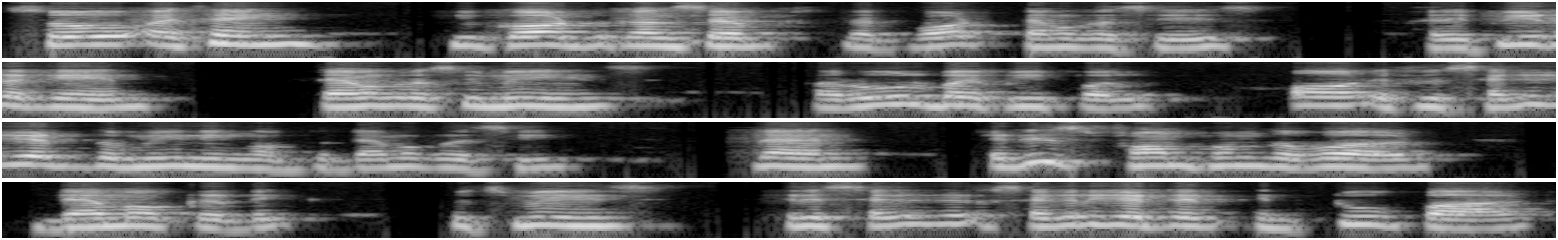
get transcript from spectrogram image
So I think you got the concept that what democracy is. I repeat again democracy means a rule by people or if you segregate the meaning of the democracy then it is formed from the word democratic which means it is segre- segregated in two parts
